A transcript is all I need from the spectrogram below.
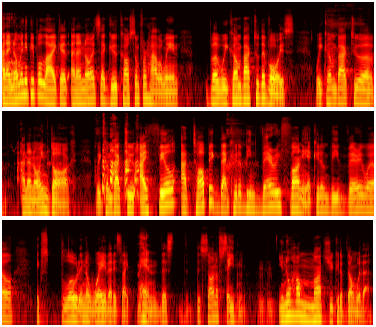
and I know Oh. many people like it, and I know it's a good costume for Halloween. But we come back to the voice. We come back to a, an annoying dog. We come back to I feel a topic that could have been very funny. It couldn't be very well explode in a way that it's like, man, this the son of Satan. You know how much you could have done with that.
